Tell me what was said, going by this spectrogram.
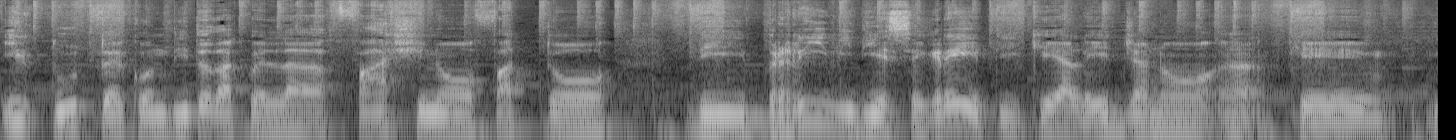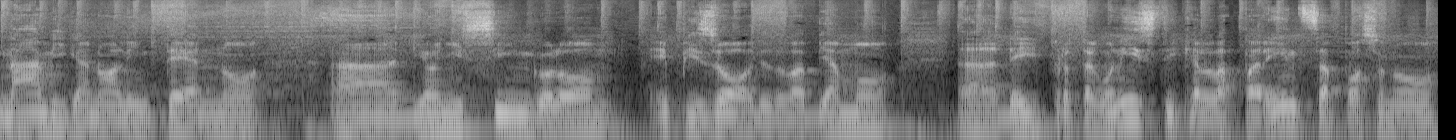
il tutto è condito da quel fascino fatto di brividi e segreti che aleggiano, eh, che navigano all'interno eh, di ogni singolo episodio, dove abbiamo eh, dei protagonisti che all'apparenza possono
